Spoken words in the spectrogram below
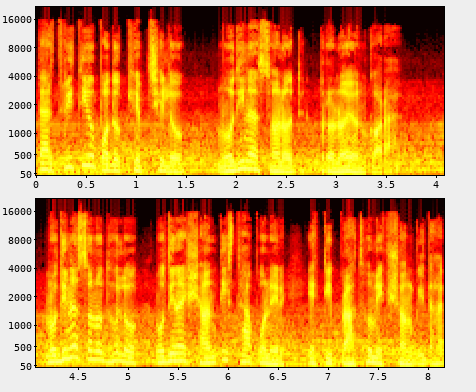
তার তৃতীয় পদক্ষেপ ছিল মদিনা সনদ প্রণয়ন করা। মদিনা সনদ হল মদিনায় শান্তি স্থাপনের একটি প্রাথমিক সংবিধান।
